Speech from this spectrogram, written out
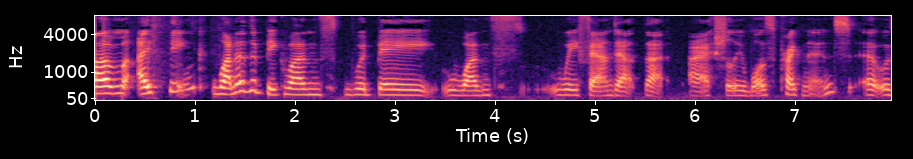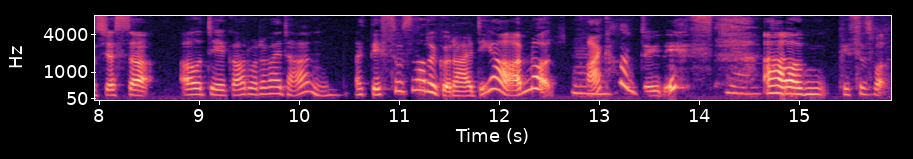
Um, i think one of the big ones would be once we found out that I actually was pregnant. It was just a, oh dear God, what have I done? Like this was not a good idea. I'm not. Mm. I can't do this. Yeah. Um, this is what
